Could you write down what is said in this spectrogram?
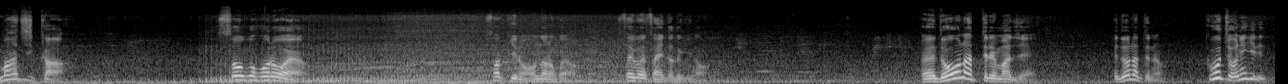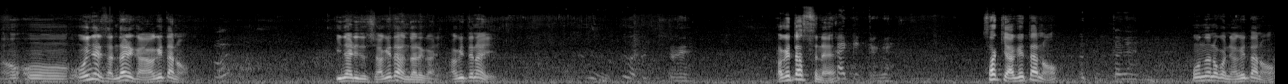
マジか。相互フォロワーやん。さっきの女の子よセブンさんいた時の。えどうなってるマジ？えどうなってるの？久保ちおにぎりおおお稲荷さん誰かにあげたの？稲荷寿司あげたの誰かに。あげてない？あげたっすね。さっきあげたの？女の子にあげたの？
